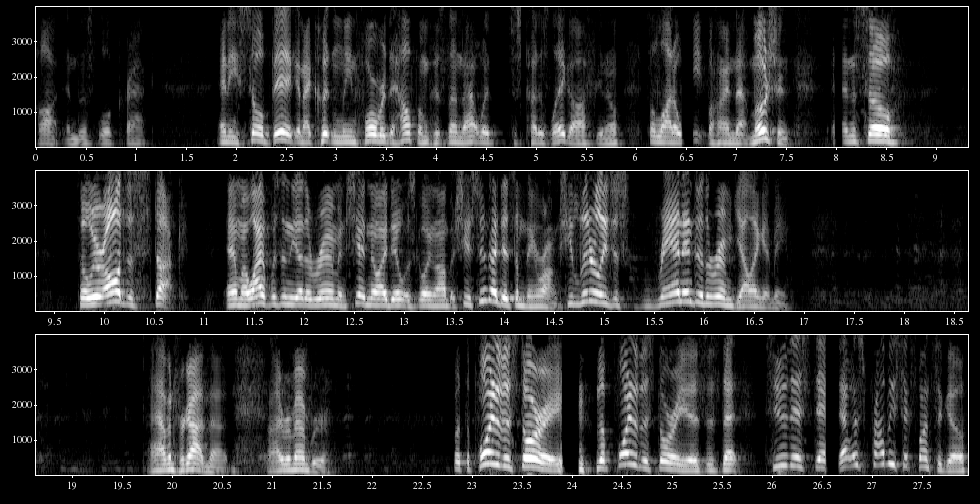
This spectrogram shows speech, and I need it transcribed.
caught in this little crack. And he's so big, and I couldn't lean forward to help him because then that would just cut his leg off. You know, it's a lot of weight behind that motion, and so, so we were all just stuck. And my wife was in the other room, and she had no idea what was going on, but she assumed I did something wrong. She literally just ran into the room yelling at me. I haven't forgotten that. I remember. But the point of the story, the point of the story is, is that to this day, that was probably six months ago,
